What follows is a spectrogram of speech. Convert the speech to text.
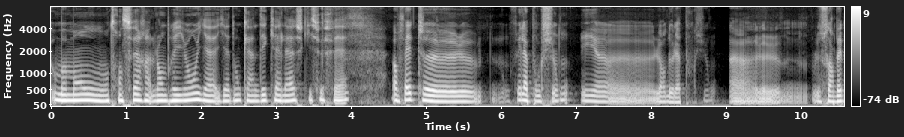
au moment où on transfère l'embryon, il y, y a, donc un décalage qui se fait. En fait, euh, on fait la ponction et euh, lors de la ponction, le, soir même,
